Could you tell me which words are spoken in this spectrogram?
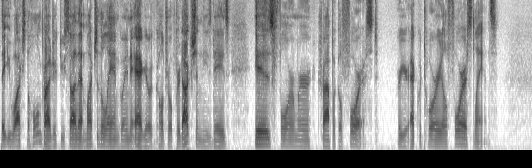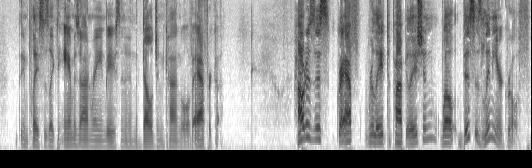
that you watched, the home project, you saw that much of the land going to agricultural production these days is former tropical forest or your equatorial forest lands in places like the Amazon rain basin and the Belgian Congo of Africa. How does this graph relate to population? Well, this is linear growth.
